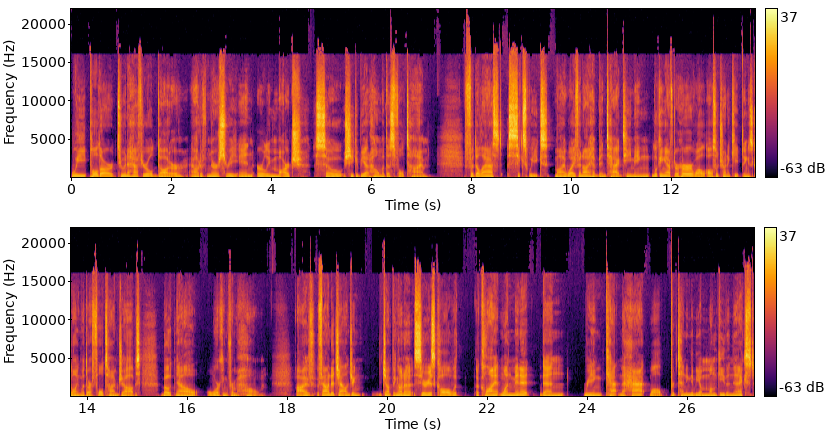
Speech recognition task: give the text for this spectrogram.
We pulled our two and a half year old daughter out of nursery in early March so she could be at home with us full time. For the last six weeks, my wife and I have been tag teaming, looking after her while also trying to keep things going with our full time jobs, both now working from home. I've found it challenging jumping on a serious call with a client one minute, then reading Cat in the Hat while pretending to be a monkey the next.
